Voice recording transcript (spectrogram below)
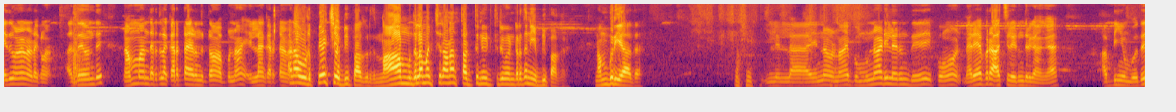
எது வேணா நடக்கலாம். அது வந்து நம்ம அந்த இடத்துல கரெக்டாக இருந்துட்டோம் அப்படின்னா எல்லாம் கரெக்டாக ஆனா அவரோட பேச்சு எப்படி பாக்குறது நான் முதலமைச்சர் ஆனா தடுத்து நிறுத்திடுவேன்றதை நீ எப்படி பாக்குற நம்புறியா அத இல்லை. இல்லை என்னன்னா இப்போ முன்னாடியில இருந்து இப்போ நிறைய பேர் ஆட்சியில் இருந்திருக்காங்க. அப்படிங்கும்போது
